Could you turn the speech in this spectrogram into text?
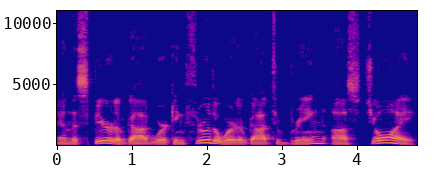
and the Spirit of God working through the Word of God to bring us joy.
